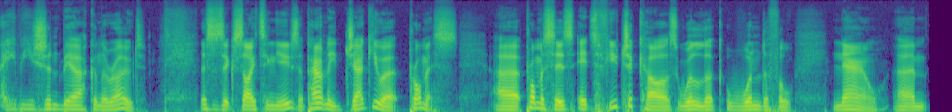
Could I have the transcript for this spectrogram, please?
Maybe you shouldn't be back on the road. This is exciting news. Apparently, Jaguar promise uh, promises its future cars will look wonderful. Now, um,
